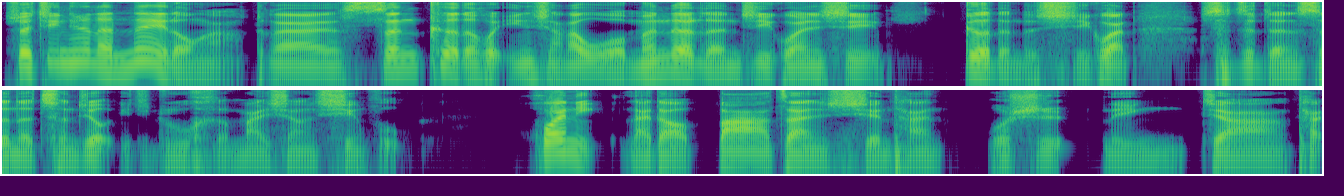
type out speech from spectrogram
所以今天的内容啊，大概深刻的会影响到我们的人际关系、个人的习惯，甚至人生的成就以及如何迈向幸福。欢迎你来到八站闲谈，我是林家泰。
